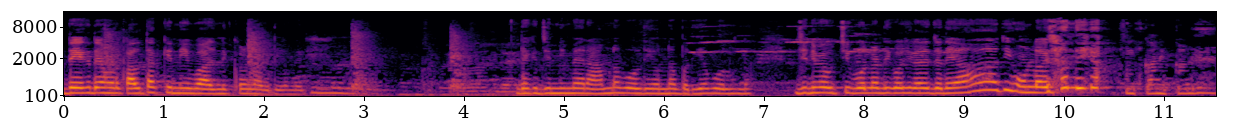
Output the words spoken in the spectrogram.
ਦੇਖਦੇ ਹਾਂ ਹੁਣ ਕੱਲ ਤੱਕ ਕਿੰਨੀ ਆਵਾਜ਼ ਨਿਕਲਣ ਲੱਗਦੀ ਹੈ ਮੇਰੀ। ਦੇਖ ਜਿੰਨੀ ਮੈਂ ਆਰਾਮ ਨਾਲ ਬੋਲਦੀ ਹਾਂ ਉਨਾ ਵਧੀਆ ਬੋਲ ਹੁੰਦਾ ਜਿੰਨੀ ਮੈਂ ਉੱਚੀ ਬੋਲਣ ਦੀ ਕੋਸ਼ਿਸ਼ ਕਰਦੀ ਜਦੇ ਆ ਜੀ ਹੁਣ ਲੱਗ ਜਾਂਦੀ ਆ। ਚੀਕਾਂ ਨਿਕਲ ਗਈਆਂ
